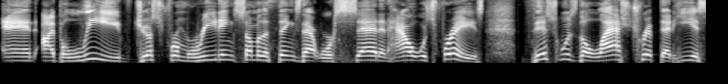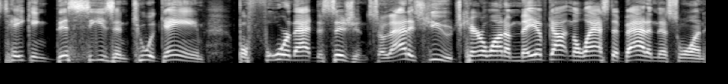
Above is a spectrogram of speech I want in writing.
And I believe, just from reading some of the things that were said and how it was phrased, this was the last trip that he is taking this season to a game before that decision. So that is huge. Carolina may have gotten the last at bat in this one,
